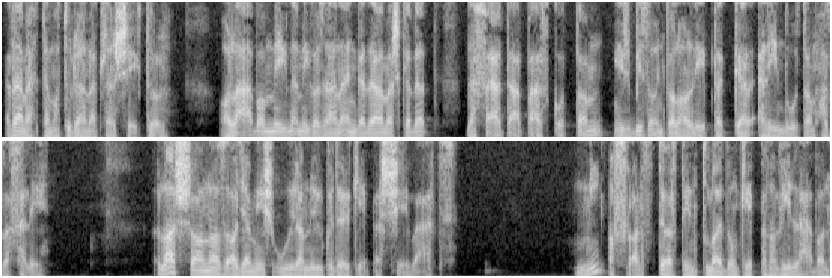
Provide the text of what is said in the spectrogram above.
Remektem a türelmetlenségtől. A lábam még nem igazán engedelmeskedett, de feltápászkodtam, és bizonytalan léptekkel elindultam hazafelé. Lassan az agyam is újra működőképessé vált. Mi a franc történt tulajdonképpen a villában?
